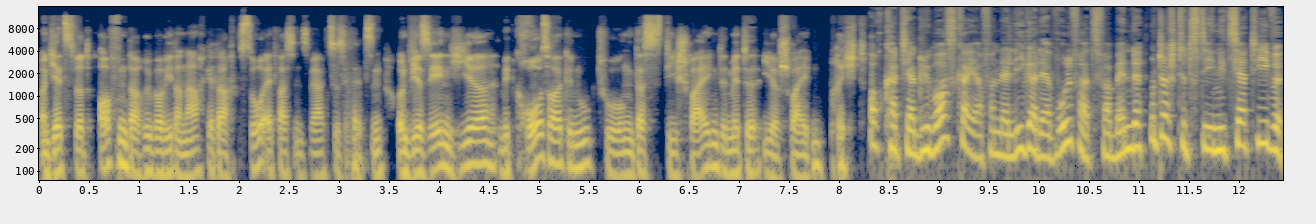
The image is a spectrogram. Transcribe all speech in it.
Und jetzt wird offen darüber wieder nachgedacht, so etwas ins Werk zu setzen. Und wir sehen hier mit großer Genugtuung, dass die schweigende Mitte ihr Schweigen bricht. Auch Katja Glubowskaja von der Liga der Wohlfahrtsverbände unterstützt die Initiative.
